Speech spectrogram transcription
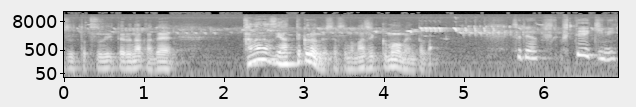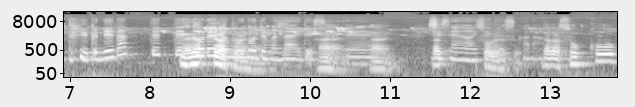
ずっと続いてる中で必ずやってくるんですよそのマジックモーメントが。それは不定期にというか狙ってて取れるものではないですよね、はいはい。自然相手ですから。そうです。だからそこ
